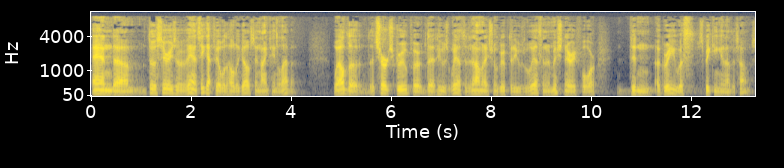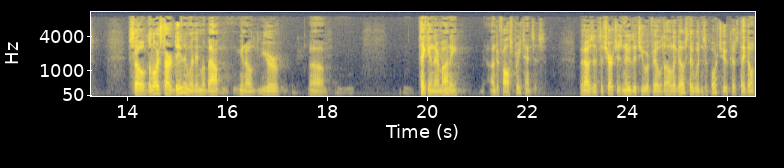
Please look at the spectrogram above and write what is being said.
And um, through a series of events, he got filled with the Holy Ghost in 1911. Well, the, the church group uh, that he was with, the denominational group that he was with and a missionary for, didn't agree with speaking in other tongues. So the Lord started dealing with him about, you know, your uh, taking their money under false pretenses. Because if the churches knew that you were filled with the Holy Ghost, they wouldn't support you because they don't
